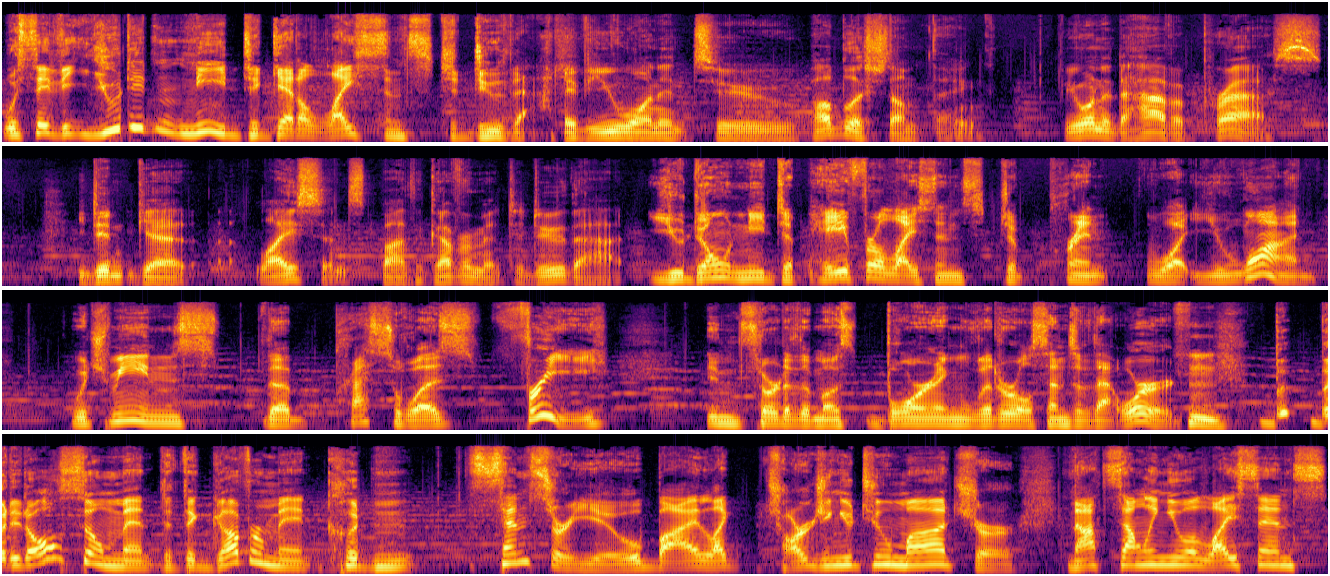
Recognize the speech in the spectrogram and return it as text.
was say that you didn't need to get a license to do that. if you wanted to publish something, if you wanted to have a press, you didn't get licensed by the government to do that. You don't need to pay for a license to print what you want, which means the press was free in sort of the most boring literal sense of that word. Hmm. But but it also meant that the government couldn't censor you by like charging you too much or not selling you a license,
